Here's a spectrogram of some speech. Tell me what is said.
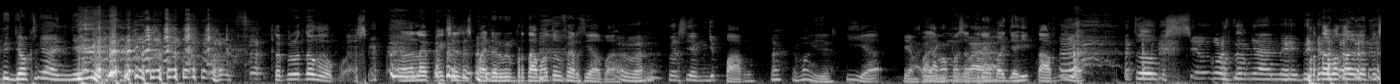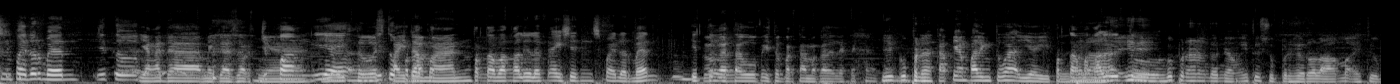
itu jokesnya anjing. Tapi lu tau gak eh, live action Spider-Man pertama tuh versi apa? Apa? Versi yang Jepang. Ah, emang iya? Iya. Yang paling sama tua. Satria Baja Hitam. iya. Itu Yang kostumnya aneh itu. pertama kali live action Spider-Man itu. Yang ada Megazord-nya. Jepang, iya. Itu, Itu Spider-Man. Pertama kali live action Spider-Man itu. Gue nggak tahu itu pertama kali live action. Iya, gue pernah Tapi yang paling tua iya itu. Pertama Nah, kali itu. gue pernah nonton yang itu superhero lama itu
